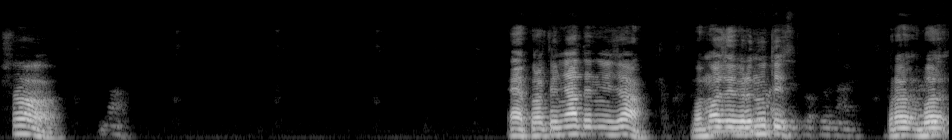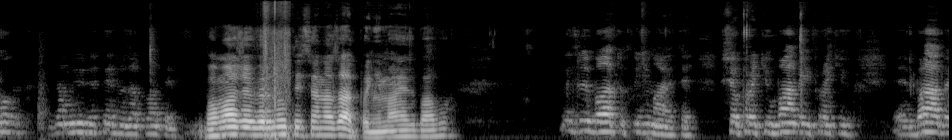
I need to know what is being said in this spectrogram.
Що? Да. Е, проклиняти нельзя. Бо може Я вернутись. не проклинаю. Про, бо, Бог За мою дитину заплатив. бо може вернутися назад, понімаєш, бабу? Ви дуже багато розумієте. Все проти мами і проти баби,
